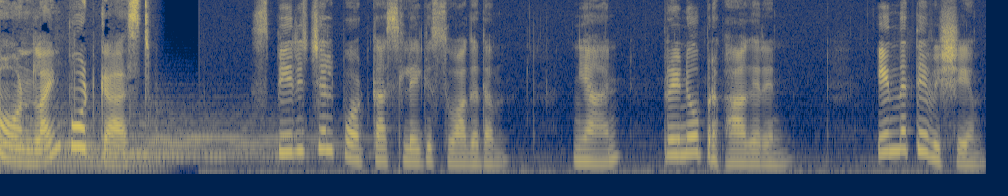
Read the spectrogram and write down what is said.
online podcast. സ്പിരിച്വൽ പോഡ്കാസ്റ്റിലേക്ക് സ്വാഗതം. ഞാൻ പ്രിനു പ്രഭാകരൻ. ഇന്നത്തെ വിഷയം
